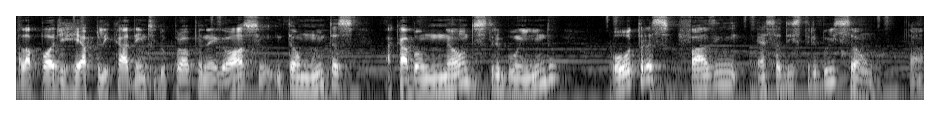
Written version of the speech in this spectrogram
ela pode reaplicar dentro do próprio negócio, então muitas acabam não distribuindo, outras fazem essa distribuição, tá?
